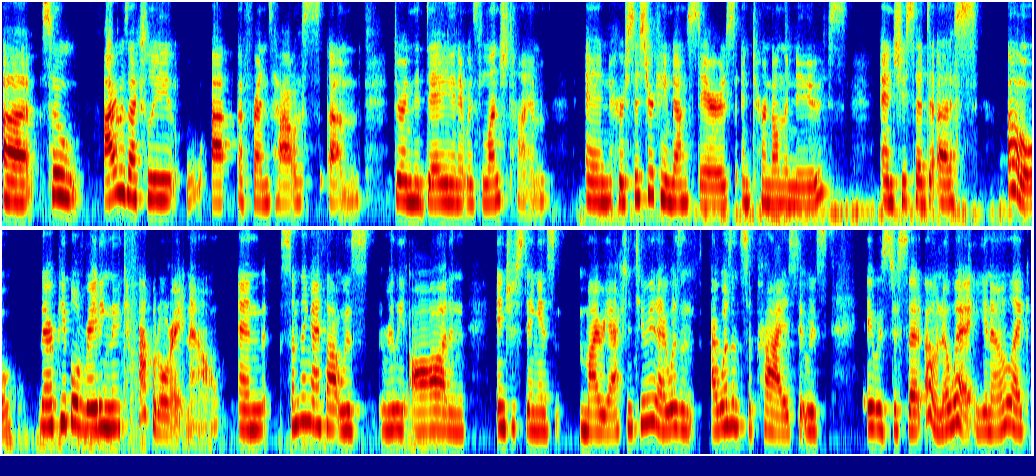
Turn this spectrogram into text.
Uh, so i was actually at a friend's house um, during the day and it was lunchtime and her sister came downstairs and turned on the news. And she said to us oh there are people raiding the capitol right now. And something i thought was really odd and interesting is my reaction to it. I wasn't i wasn't surprised. It was it was just that oh no way you know? Like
